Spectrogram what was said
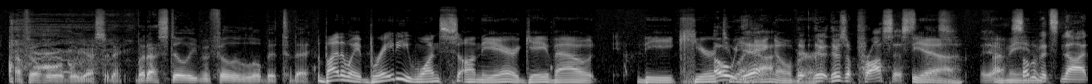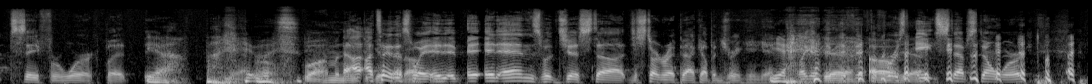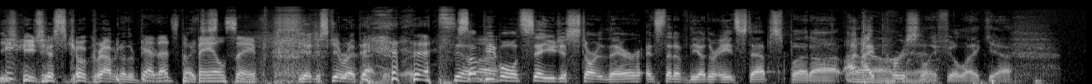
I felt horrible yesterday. But I still even feel it a little bit today. By the way, Brady once on the air gave out the cure oh to a yeah, hangover. There- there- there's a process. To Yeah. this. yeah. I mean- some of it's not safe for work, but yeah, but it was. Well, I'm gonna. I, I'll tell you this way: it, it, it ends with just uh, just starting right back up and drinking again. Yeah. Like if, Yeah. if, if the Oh, first yeah. eight steps don't work, you, you just go grab another beer. Yeah, that's the Like, fail just- safe. Yeah, just get right back into it. So, Some uh, people would say you just start there instead of the other eight steps, but uh, I, I Oh, personally feel like yeah.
